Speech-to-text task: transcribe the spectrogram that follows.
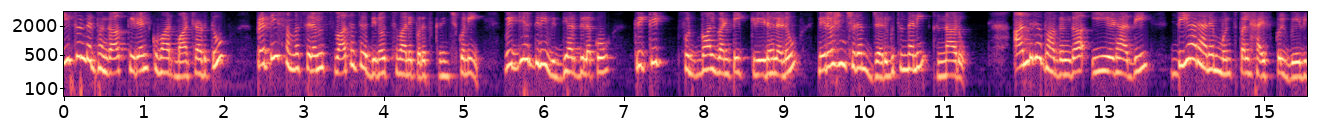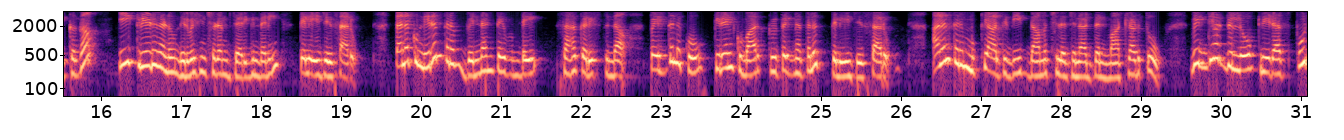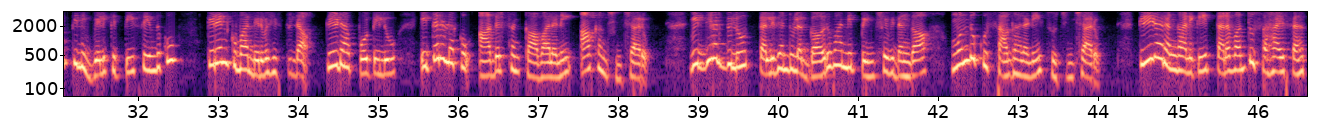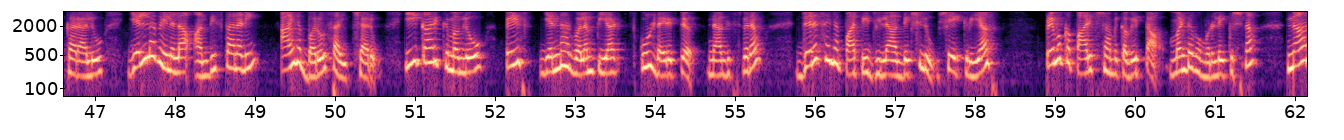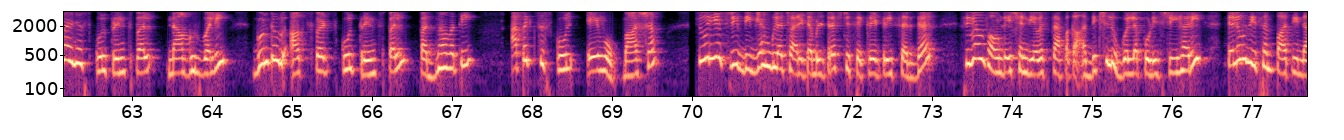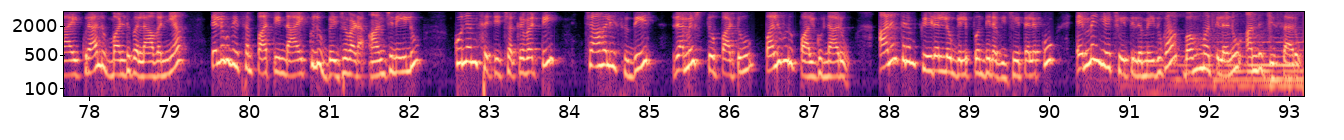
ఈ సందర్భంగా కిరణ్ కుమార్ మాట్లాడుతూ ప్రతి సంవత్సరం స్వాతంత్ర దినోత్సవాన్ని పురస్కరించుకుని విద్యార్థిని విద్యార్థులకు క్రికెట్ ఫుట్బాల్ వంటి క్రీడలను నిర్వహించడం జరుగుతుందని అన్నారు. అందులో భాగంగా ఈ ఏడాది డిఆర్ఆర్ఎం మున్సిపల్ హైస్కూల్ వేదికగా ఈ క్రీడలను నిర్వహించడం జరిగిందని తెలియజేశారు. తనకు నిరంతరం వెన్నంటే ఉండే సహకరిస్తున్న పెద్దలకు కిరణ్ కుమార్ కృతజ్ఞతలు తెలియజేశారు. అనంతరం ముఖ్య అతిథి దామచిల జనార్దన్ మాట్లాడుతూ విద్యార్థుల్లో క్రీడా స్ఫూర్తిని వెలికి తీసేందుకు కిరణ్ కుమార్ నిర్వహిస్తున్న క్రీడా పోటీలు ఇతరులకు ఆదర్శం కావాలని ఆకాంక్షించారు. విద్యార్థులు తల్లిదండ్రుల గౌరవాన్ని పెంచే విధంగా ముందుకు సాగాలని సూచించారు. క్రీడా రంగానికి తన వంతు సహాయ సహకారాలు ఎల్లవేళలా అందిస్తానని ఆయన భరోసా ఇచ్చారు. ఈ కార్యక్రమంలో Pace NR Olympiad school director Nageswararao Janasena party జిల్లా అధ్యక్షులు షేక్ రియాజ్ ప్రముఖ పారిశ్రామికవేత్త Mandava Muralikrishna Narayana school principal Nagur Vali Guntur Oxford school principal Padmavathi Apex school AO Bhasha. Suryasri దివ్యాంగుల charitable trust secretary Sardar. Shivam foundation వ్యవస్థాపక అధ్యక్షులు Gollapudi Srihari. Telugu Desam party నాయకురాలు Mandava Lavanya. Telugu Desam party నాయకులు బెజవాడ ఆంజనేయులు. కునంశెట్టి చక్రవర్తి చావలి సుధీర్ రమేష్తో పాటు పలువురు పాల్గొన్నారు. అనంతరం క్రీడల్లో గెలుపొందిన విజేతలకు ఎమ్మెల్యే చేతుల మీదుగా బహుమతులను అందజేశారు.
